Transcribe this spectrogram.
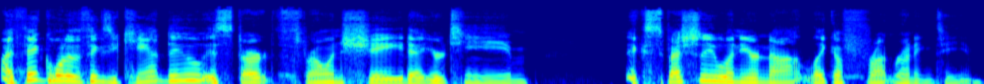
I think one of the things you can't do is start throwing shade at your team, especially when you're not like a front running team.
